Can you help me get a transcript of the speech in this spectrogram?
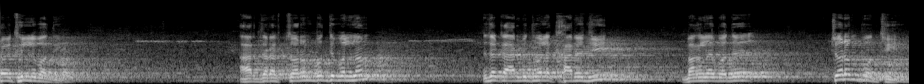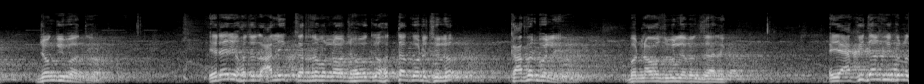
শৈথিল্যবাদী। আর যারা চরমপন্থী বললাম, এদেরকে আরবিতে বলে খারেজি বাংলায় বলে চরমপন্থী, জঙ্গিবাদী। এরাই হজরত আলী কার্রামাল্লাহ জহকে হত্যা করেছিল, কাফের বলে। বা নওয়াজবুল্লাহ জালিক এই আকিদার যদি কোনো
